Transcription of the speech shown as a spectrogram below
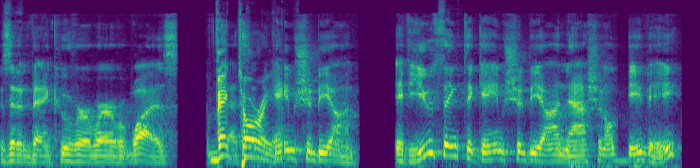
is it in Vancouver or wherever it was? Victoria. The game should be on. If you think the game should be on national TV,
